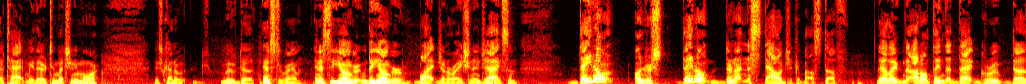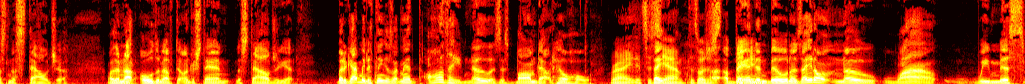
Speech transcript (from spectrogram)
attack me there too much anymore. It's kind of moved to Instagram, and it's the younger the younger black generation in Jackson. They don't under they don't they're not nostalgic about stuff. They're like I don't think that that group does nostalgia, or they're not old enough to understand nostalgia yet. But it got me to think, is like, man, all they know is this bombed out hellhole Right. It's just, they- yeah, that's what I was just uh, abandoned thinking. buildings. They don't know why we miss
